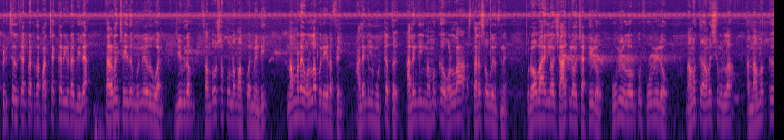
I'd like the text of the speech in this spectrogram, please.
പിടിച്ചു നിൽക്കാൻ പറ്റാത്ത പച്ചക്കറിയുടെ വില തരണം ചെയ്ത് മുന്നേറുവാൻ ജീവിതം സന്തോഷപൂർണമാക്കുവാൻ വേണ്ടി നമ്മുടെ ഉള്ള പുരയിടത്തിൽ അല്ലെങ്കിൽ മുറ്റത്ത് അല്ലെങ്കിൽ നമുക്ക് ഉള്ള സ്ഥല സൗകര്യത്തിന് ഗ്രോ ബാഗിലോ ചാക്കിലോ ചട്ടിയിലോ ഭൂമിയുള്ളവർക്ക് ഭൂമിയിലോ നമുക്ക് ആവശ്യമുള്ള നമുക്ക്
